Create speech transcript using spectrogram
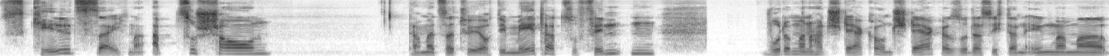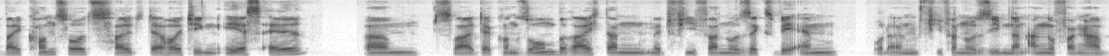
Skills, sag ich mal, abzuschauen, damals natürlich auch die Meta zu finden, wurde man halt stärker und stärker, so dass ich dann irgendwann mal bei Consoles halt der heutigen ESL, ähm, das war halt der Konsolenbereich, dann mit FIFA 06 WM oder mit FIFA 07 dann angefangen habe,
